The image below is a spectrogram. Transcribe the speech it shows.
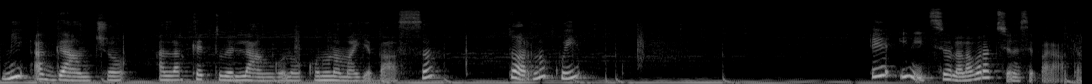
mi aggancio all'archetto dell'angolo con una maglia bassa torno qui e inizio la lavorazione separata.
